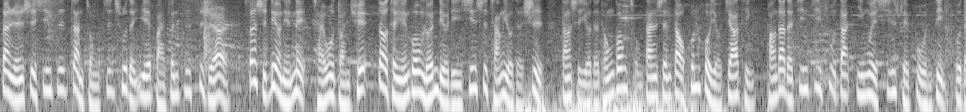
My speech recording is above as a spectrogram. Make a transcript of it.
但仍是薪资占总支出的约百分之四十二。三十六年内财务短缺，造成员工轮流领薪是常有的事。当时有的童工从单身到婚后有家庭，庞大的经济负担，因为薪水不稳定，不得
